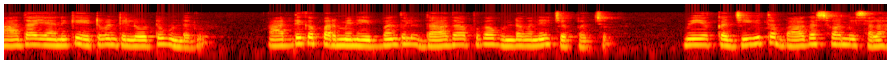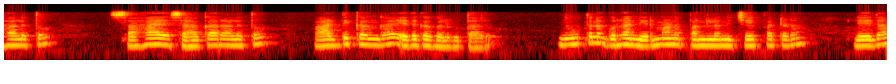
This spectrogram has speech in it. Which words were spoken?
ఆదాయానికి ఎటువంటి లోటు ఉండదు. ఆర్థికపరమైన ఇబ్బందులు దాదాపుగా ఉండవనే చెప్పొచ్చు. మీ యొక్క జీవిత భాగస్వామి సలహాలతో సహాయ సహకారాలతో ఆర్థికంగా ఎదగగలుగుతారు. నూతన గృహ నిర్మాణ పనులను చేపట్టడం లేదా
